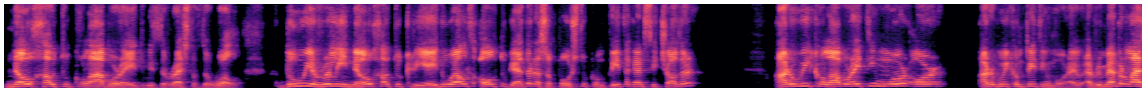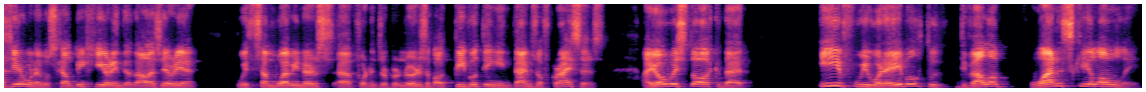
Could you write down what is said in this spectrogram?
know how to collaborate with the rest of the world do we really know how to create wealth all together as opposed to compete against each other are we collaborating more or are we competing more? I, I remember last year when I was helping here in the Dallas area with some webinars uh, for entrepreneurs about pivoting in times of crisis. I always talk that if we were able to develop one skill only,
